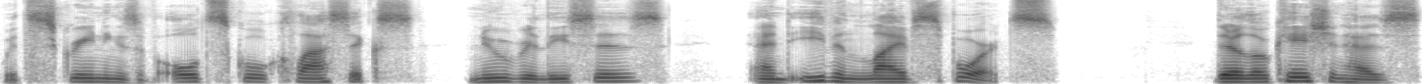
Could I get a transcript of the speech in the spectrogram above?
with screenings of old school classics, new releases, and even live sports. Their location has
